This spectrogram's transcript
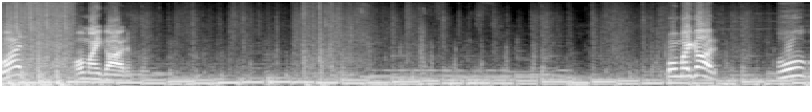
what? Oh my god. Oh my god. Oh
